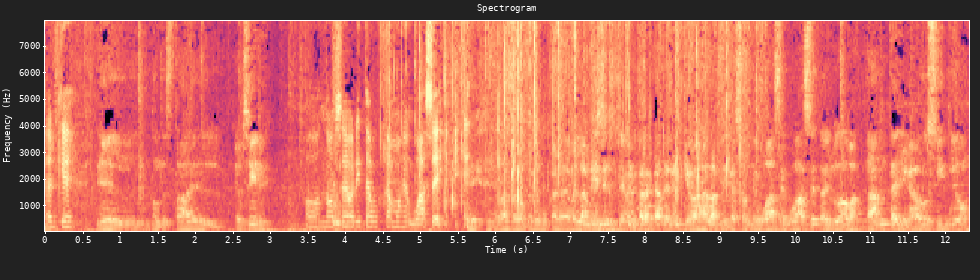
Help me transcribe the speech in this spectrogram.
¿El qué? El, donde está el, el cine. Oh, no sé, ahorita buscamos en Wase. Sí, vas a tener que buscar. De verdad, mi gente, si ustedes ven para acá, tienen que bajar la aplicación de Wase. Wase te ayuda bastante a llegar a los sitios.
